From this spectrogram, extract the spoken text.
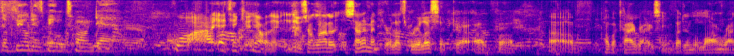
the buildings being torn down? Well, I, I think you know there's a lot of sentiment here. Let's be realistic uh, of. Uh, of public high rising, but in the long run,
